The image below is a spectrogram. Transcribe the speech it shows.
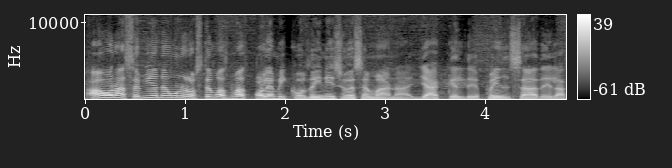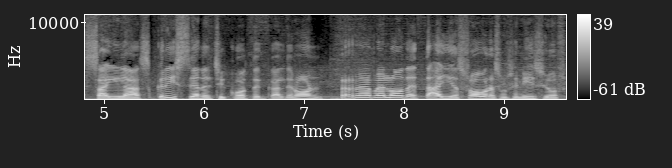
Ahora se viene uno de los temas más polémicos de inicio de semana, ya que el defensa de las Águilas, Cristian el Chicote Calderón, reveló detalles sobre sus inicios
